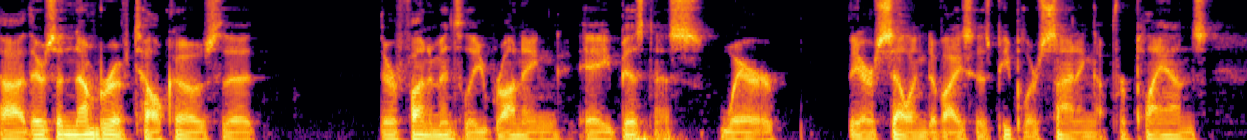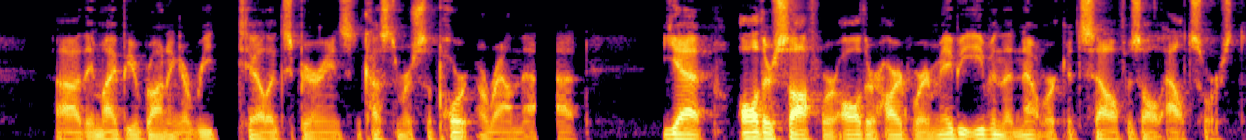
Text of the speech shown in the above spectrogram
uh, there's a number of telcos that they're fundamentally running a business where they are selling devices. People are signing up for plans. Uh, they might be running a retail experience and customer support around that. Yet, all their software, all their hardware, maybe even the network itself is all outsourced.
